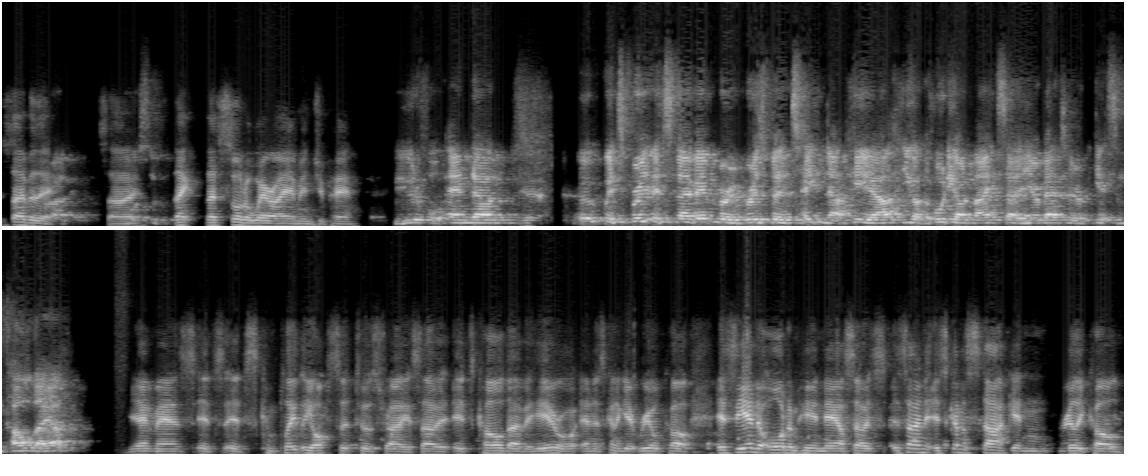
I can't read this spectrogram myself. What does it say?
just over there. Right. So awesome. that, that's sort of where I am in Japan. Beautiful. And um, yeah. It's it's November in Brisbane. It's heating up here. You got the hoodie on, mate. So you're about to get some cold, you? Yeah, man, it's it's it's completely opposite to Australia. So it's cold over here, or, and it's going to get real cold. It's the end of autumn here now, so it's it's only it's going to start getting really cold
